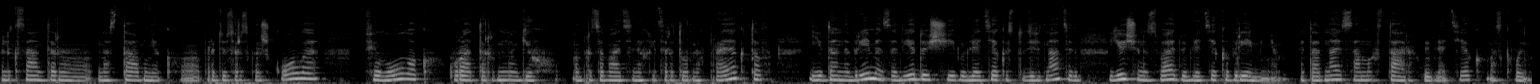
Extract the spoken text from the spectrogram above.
Александр наставник э, продюсерской школы, филолог, куратор многих образовательных литературных проектов и в данное время заведующий библиотекой 119. Ее еще называют библиотека времени. Это одна из самых старых библиотек Москвы.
